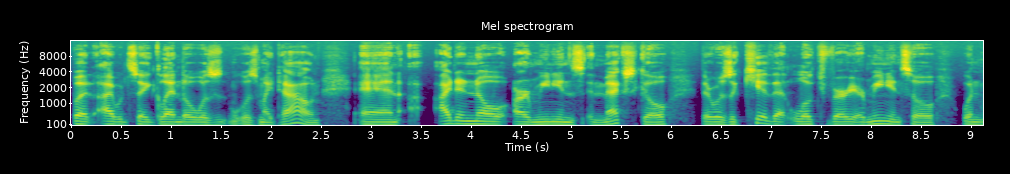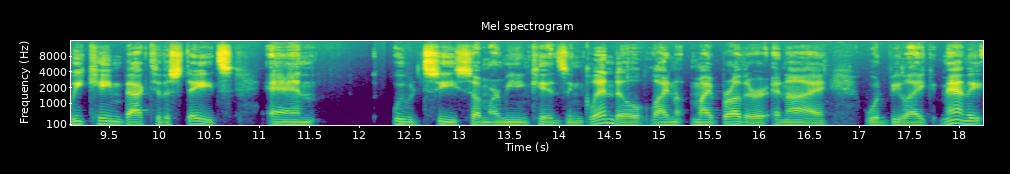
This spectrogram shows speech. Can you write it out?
But I would say Glendale was was my town, and I didn't know Armenians in Mexico. There was a kid that looked very Armenian, so when we came back to the states and we would see some Armenian kids in Glendale. Line, my brother and I would be like, "Man, they,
